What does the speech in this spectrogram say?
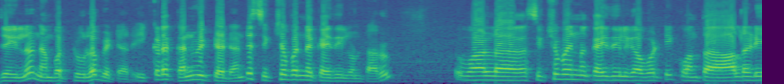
జైల్లో నెంబర్ టూలో పెట్టారు. ఇక్కడ కన్విక్టెడ్ అంటే శిక్షపడిన ఖైదీలు ఉంటారు. వాళ్ళ శిక్షపడిన ఖైదీలు కాబట్టి కొంత ఆల్రెడీ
